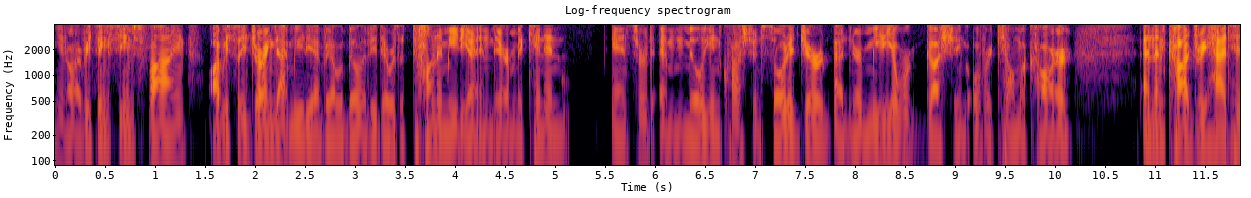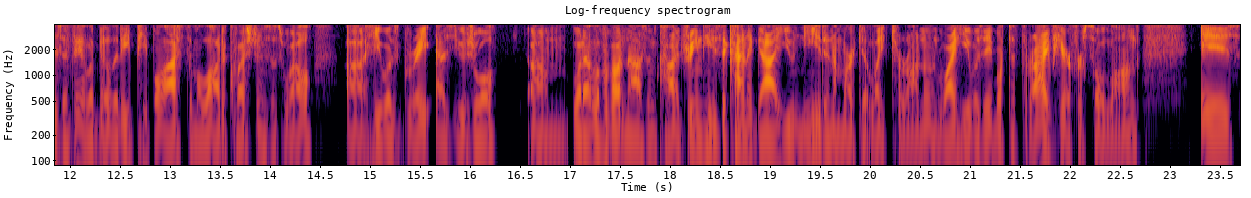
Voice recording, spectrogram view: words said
You know, everything seems fine. Obviously, during that media availability, there was a ton of media in there. MacKinnon answered a million questions. So did Jared Bednar. Media were gushing over Cale Makar. And then Kadri had his availability. People asked him a lot of questions as well. Uh, he was great as usual. Um, what I love about Nazem Kadri, and he's the kind of guy you need in a market like Toronto, and why he was able to thrive here for so long, is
